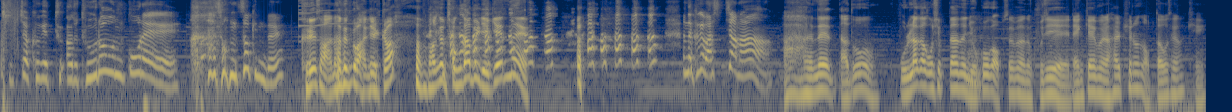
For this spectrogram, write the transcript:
진짜 그게 드, 아주 더러운 꼴의 정석인데 그래서 안 하는 거 아닐까? 방금 정답을 얘기했네 근데 그게 맛있잖아. 아 근데 나도 올라가고 싶다는 요구가 없으면 굳이 랭겜을 할 필요는 없다고 생각해.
